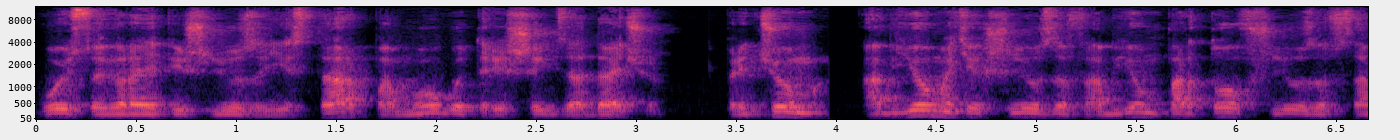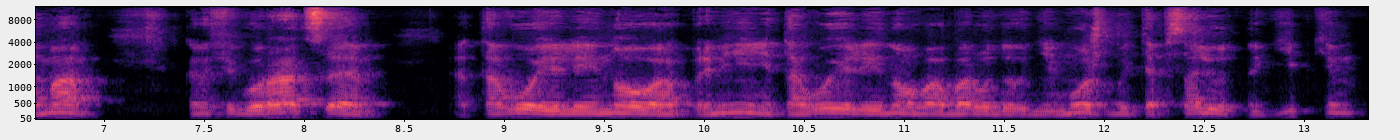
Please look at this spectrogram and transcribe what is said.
Voice over IP шлюзы eStar помогут решить задачу. Причем объем этих шлюзов, объем портов шлюзов, сама конфигурация того или иного, применение того или иного оборудования может быть абсолютно гибким.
